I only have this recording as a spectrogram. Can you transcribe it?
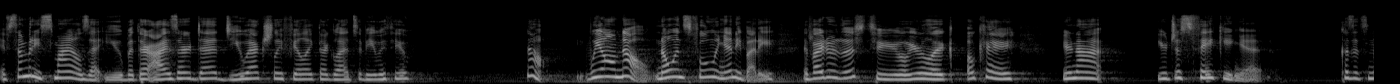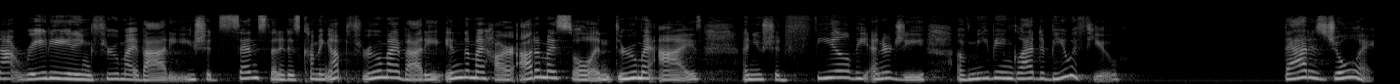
If somebody smiles at you, but their eyes are dead, do you actually feel like they're glad to be with you? No. We all know. No one's fooling anybody. If I do this to you, you're like, okay, you're not, you're just faking it because it's not radiating through my body. You should sense that it is coming up through my body, into my heart, out of my soul, and through my eyes. And you should feel the energy of me being glad to be with you. That is joy.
